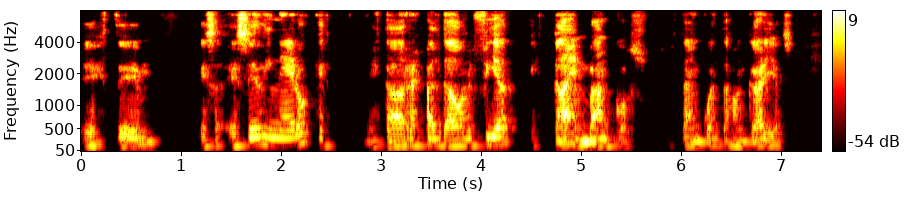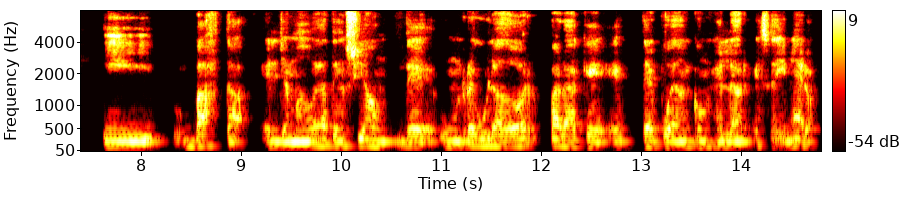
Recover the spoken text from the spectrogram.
este, ese dinero que está respaldado en fiat está en bancos, está en cuentas bancarias y basta el llamado de atención de un regulador para que eh, te puedan congelar ese dinero,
